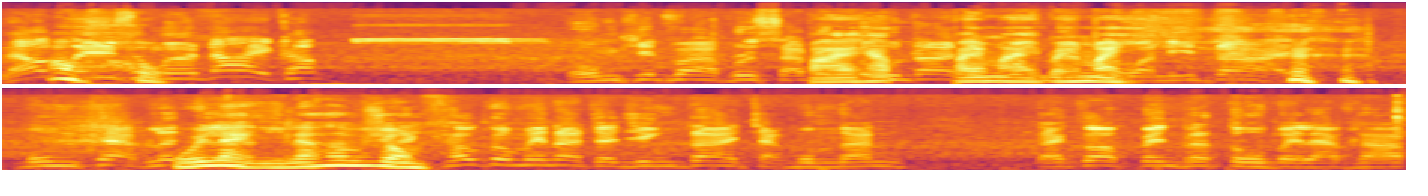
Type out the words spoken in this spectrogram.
แล้วโอ้โหตีเสมอได้ครับ ผมคิดว่าบริษัทไปครับประตูน่าจะไปใหม่ป้องไปใหม่กันตัวนี้ได้มุมแคบเหลืออุ้ยแหลเกิกนอีกแล้วท่านผู้ชมแต่เขาก็ไม่น่าจะยิงได้จากมุมนั้น แต่ก็เป็นประตูไปแล้วครับ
